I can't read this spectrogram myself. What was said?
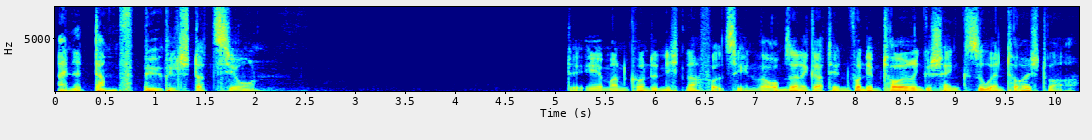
Eine Dampfbügelstation. Der Ehemann konnte nicht nachvollziehen, warum seine Gattin von dem teuren Geschenk so enttäuscht war.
